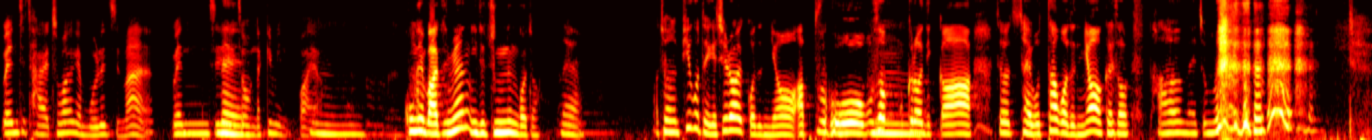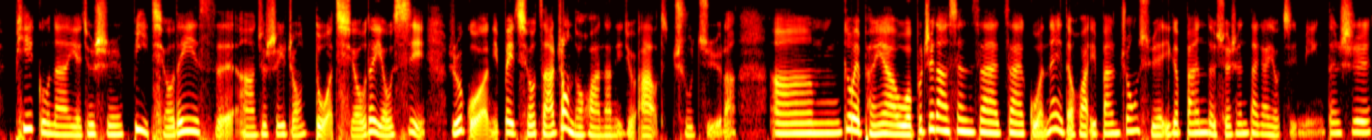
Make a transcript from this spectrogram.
왠지 잘 정확하게 모르지만 왠지 네. 좀 느낌이 와요. 음. 공에 맞으면 이제 죽는 거죠. 네. 아, 저는 피구 되게 싫어했거든요. 아프고 무섭고 음. 그러니까 저 잘 못하거든요. 그래서 다음에 좀 屁股呢，也就是避球的意思啊，就是一种躲球的游戏。如果你被球砸中的话，那你就 out 出局了。嗯，各位朋友，我不知道现在在国内的话，一般中学一个班的学生大概有几名，但是，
